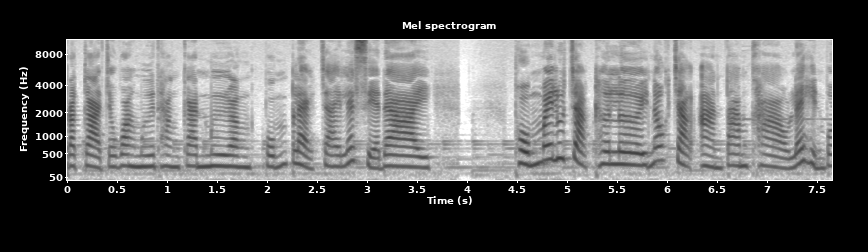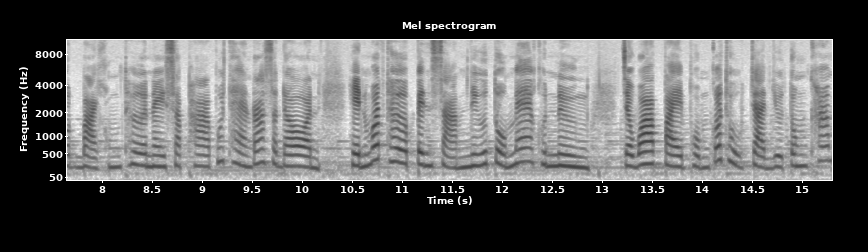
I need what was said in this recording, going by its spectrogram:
ประกาศจะวางมือทางการเมือง ผมแปลกใจและเสียดาย ผมไม่รู้จักเธอเลยนอกจากอ่านตามข่าวและเห็นบทบาทของเธอในสภาผู้แทนราษฎร เห็นว่าเธอเป็นสามนิ้วตัวแม่คนหนึ่ง จะว่าไปผมก็ถูกจัดอยู่ตรงข้าม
